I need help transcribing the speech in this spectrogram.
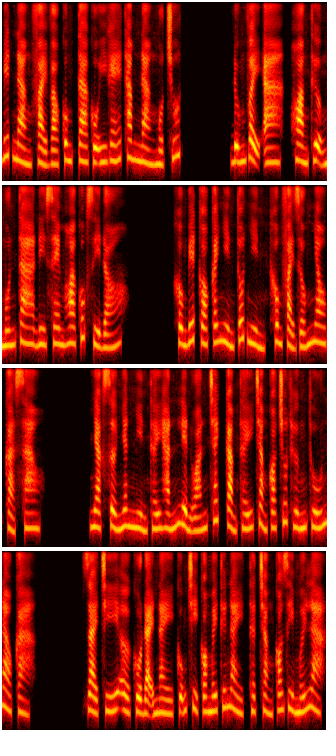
Biết nàng phải vào cung ta cố ý ghé thăm nàng một chút. Đúng vậy a Hoàng thượng muốn ta đi xem hoa cúc gì đó. Không biết có cái nhìn tốt nhìn, không phải giống nhau cả sao. Nhạc sở nhân nhìn thấy hắn liền oán trách cảm thấy chẳng có chút hứng thú nào cả. Giải trí ở cổ đại này cũng chỉ có mấy thứ này, thật chẳng có gì mới lạ.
